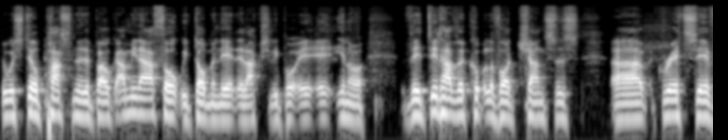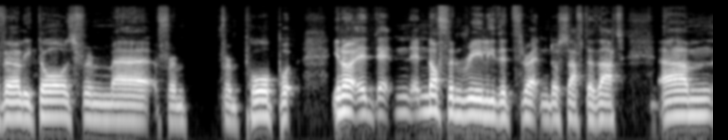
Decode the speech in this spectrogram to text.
they were still passing it about. I mean, I thought we dominated actually, but it, it, you know they did have a couple of odd chances. Uh, great save early doors from uh, from from Pope, but you know it, it- nothing really that threatened us after that. Um,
